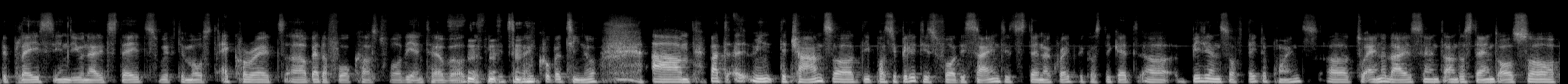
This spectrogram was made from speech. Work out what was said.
the place in the United States with the most accurate uh, weather forecast for the entire world. I think it's in Cupertino. Um, but I mean, the chance or the possibilities for the scientists then are great because they get uh, billions of data points uh, to analyze and understand also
